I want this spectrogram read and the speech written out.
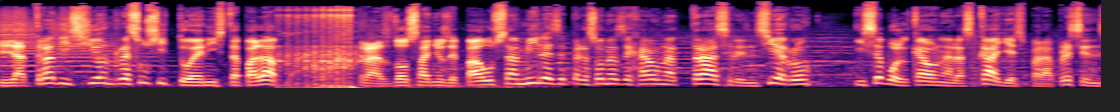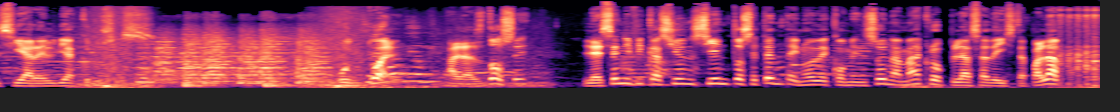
La tradición resucitó en Iztapalapa. Tras dos años de pausa, miles de personas dejaron atrás el encierro y se volcaron a las calles para presenciar el Via Crucis. Puntual, a las 12, la escenificación 179 comenzó en la macroplaza de Iztapalapa.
